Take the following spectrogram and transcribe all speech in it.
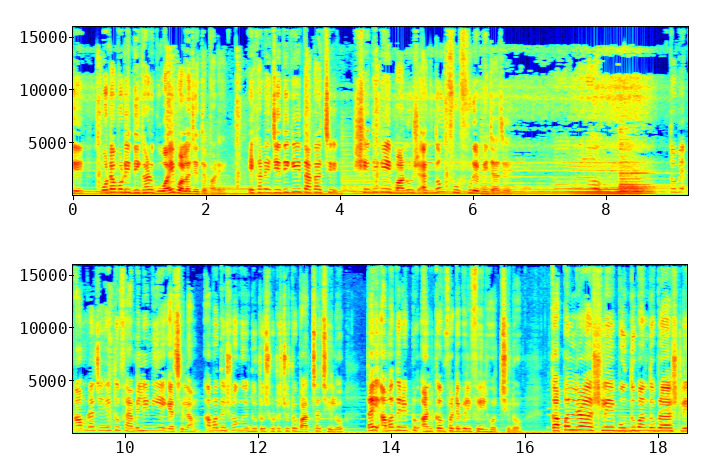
বিচকে মোটামুটি দীঘার গোয়াই বলা যেতে পারে। এখানে যেদিকেই তাকাচ্ছি, সেদিকেই মানুষ একদম ফুরফুরে মেজাজে। তবে আমরা যেহেতু ফ্যামিলি নিয়ে গেছিলাম, আমাদের সঙ্গে দুটো ছোট ছোট বাচ্চা ছিল, তাই আমাদের একটু আনকমফোর্টেবল ফিল হচ্ছিল। কাপালরা আসলে বন্ধু বান্ধবরা আসলে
